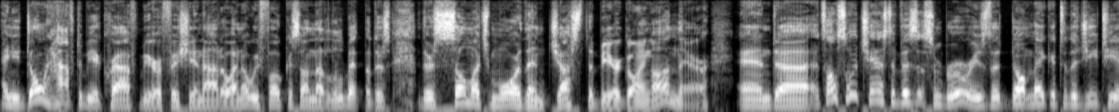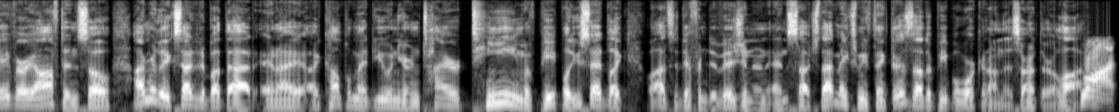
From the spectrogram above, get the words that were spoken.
And you don't have to be a craft beer aficionado. I know we focus on that a little bit, but there's there's so much more than just the beer going on there. And uh, it's also a chance to visit some breweries that don't make it to the GTA very often. So I'm really excited about that. And I, I compliment you and your entire team of people. You said, like, well, that's a different division and, and such. That makes me think there's other people working on this, aren't there? A lot. Lots.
